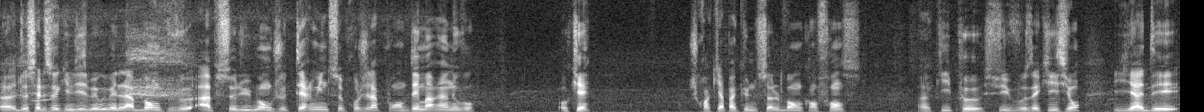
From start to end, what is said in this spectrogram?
euh, de celles et ceux qui me disent « mais oui, mais la banque veut absolument que je termine ce projet-là pour en démarrer un nouveau ». Ok, je crois qu'il n'y a pas qu'une seule banque en France euh, qui peut suivre vos acquisitions. Il y a des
